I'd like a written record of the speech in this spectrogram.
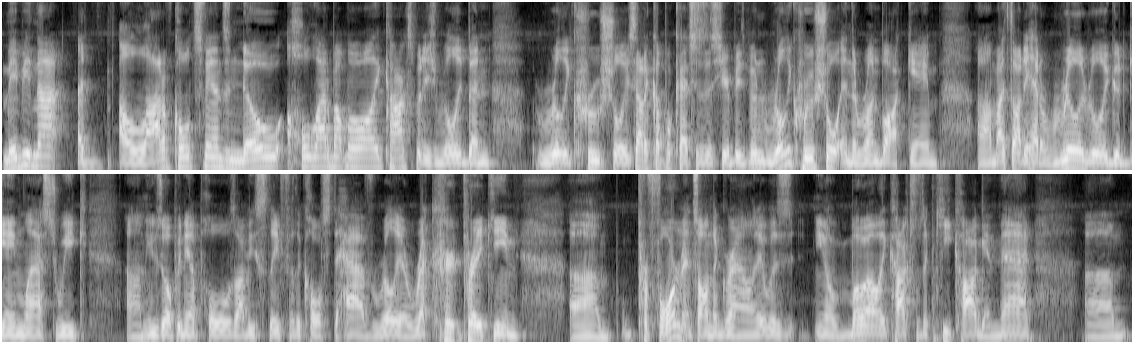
maybe not a, a lot of Colts fans know a whole lot about Mo Alie-Cox, but he's really been really crucial. He's had a couple catches this year, but he's been really crucial in the run block game. Um, I thought he had a really, really good game last week. Um, he was opening up holes, obviously, for the Colts to have really a record breaking um, performance on the ground. It was, you know, Mo Alie-Cox was a key cog in that. Um,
